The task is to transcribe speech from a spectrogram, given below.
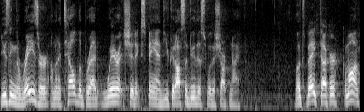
Using the razor, I'm going to tell the bread where it should expand. You could also do this with a sharp knife. Let's bake, Tucker. Come on.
